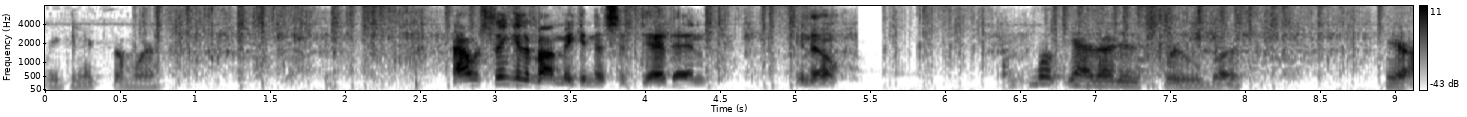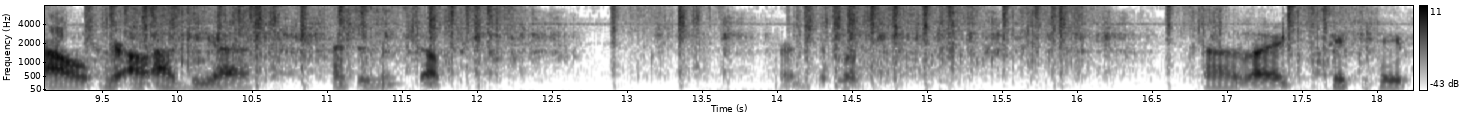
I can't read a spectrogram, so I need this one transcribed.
reconnect somewhere. I was thinking about making this a dead end. You know. Well, yeah, that is true, but here I'll here I'll add the uh, fences and stuff. Or get- look, uh, like safety tape,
